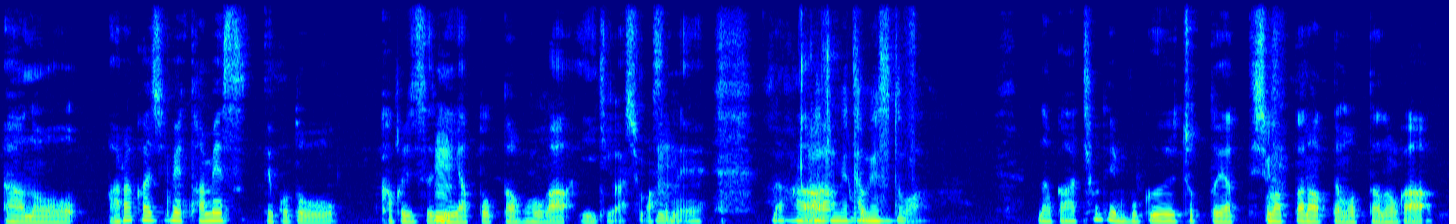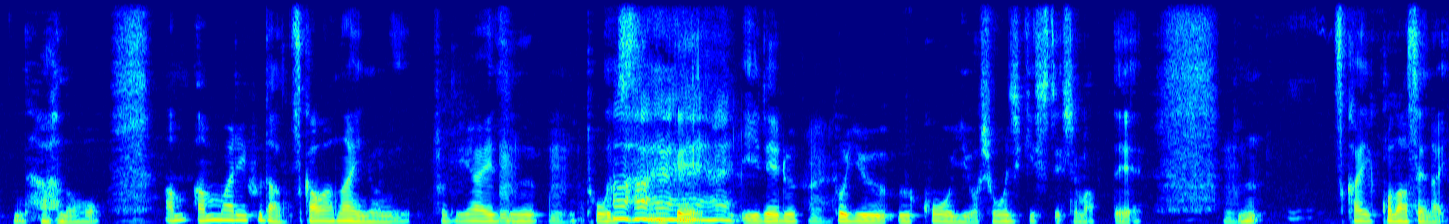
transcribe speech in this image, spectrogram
あの、あらかじめ試すってことを確実にやっとった方がいい気がしますね。なんあらかじか、め試すとは。なんか去年僕ちょっとやってしまったなって思ったのが、あの、あんあんまり普段使わないのに、とりあえず当日ではい入れるはいという行為を正直してしまって、うんん使いこなせないっ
